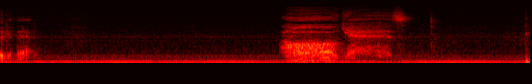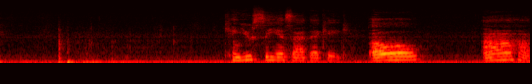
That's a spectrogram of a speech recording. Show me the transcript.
Look at that. Oh, yes. Can you see inside that cake? Oh, uh huh.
